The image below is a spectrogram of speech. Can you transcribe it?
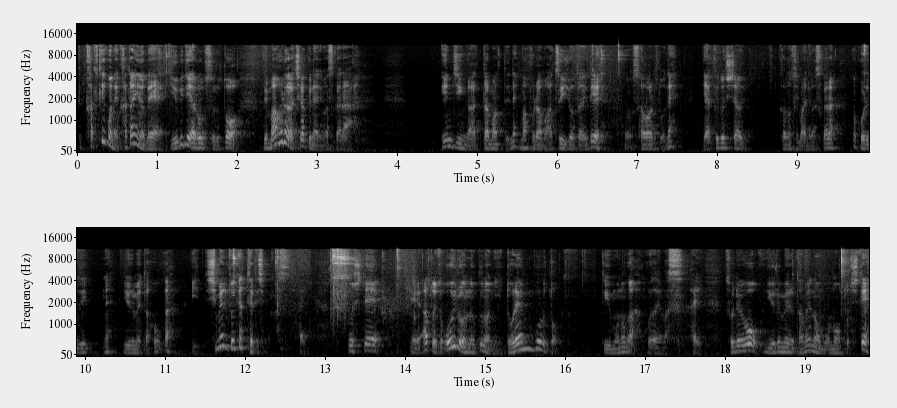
結構ね、硬いので、指でやろうとすると、で、マフラーが近くにありますから、エンジンが温まってね、マフラーも熱い状態で触るとね、やけどしちゃう可能性もありますから、まこれでね、緩めた方がいい。締めるときは手で締めます。はい。そして、えー、あとオイルを抜くのにドレンボルトっていうものがございます。はい。それを緩めるためのものとして、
